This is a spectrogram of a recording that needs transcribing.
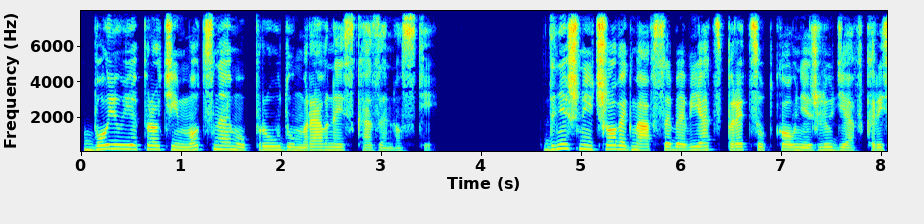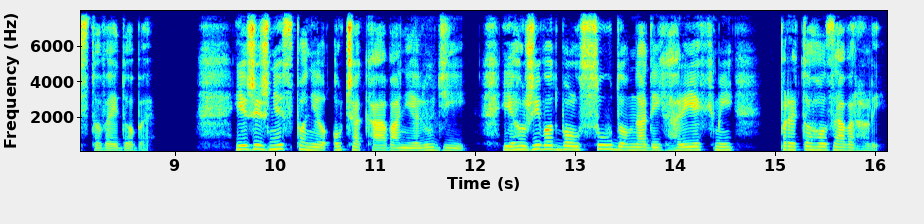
bojuje proti mocnému prúdu mravnej skazenosti. Dnešný človek má v sebe viac predsudkov než ľudia v Kristovej dobe. Ježiš nesplnil očakávanie ľudí. Jeho život bol súdom nad ich hriechmi, preto ho zavrhli.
